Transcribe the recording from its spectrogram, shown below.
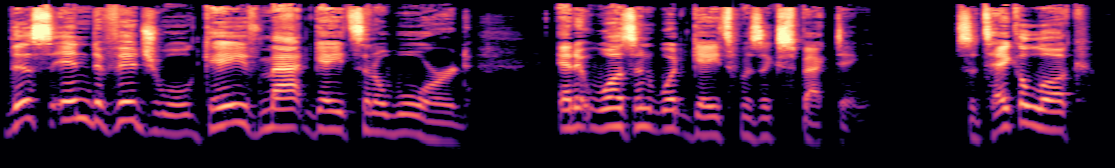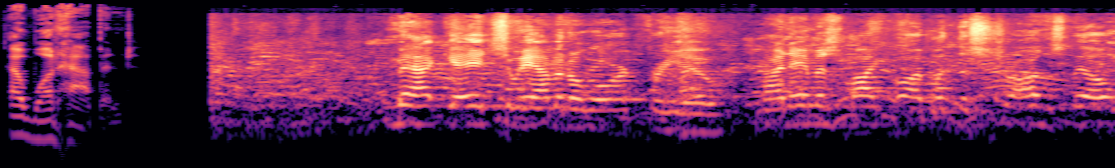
this individual gave Matt Gaetz an award and it wasn't what Gaetz was expecting. So take a look at what happened. Matt Gaetz, we have an award for you. My name is Michael. I'm with the Strongsville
